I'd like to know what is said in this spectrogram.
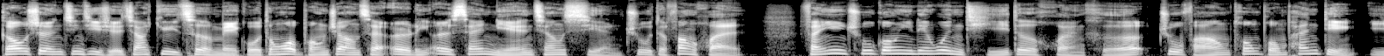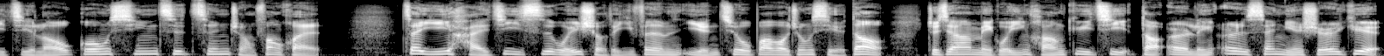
高盛经济学家预测，美国通货膨胀在二零二三年将显著的放缓，反映出供应链问题的缓和、住房通膨攀顶以及劳工薪资增长放缓。在以海基斯为首的一份研究报告中写道，这家美国银行预计到二零二三年十二月，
